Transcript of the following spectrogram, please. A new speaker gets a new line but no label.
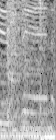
is in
